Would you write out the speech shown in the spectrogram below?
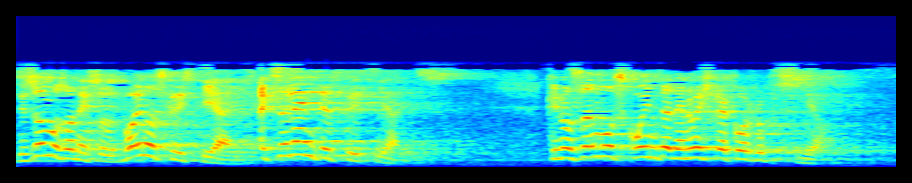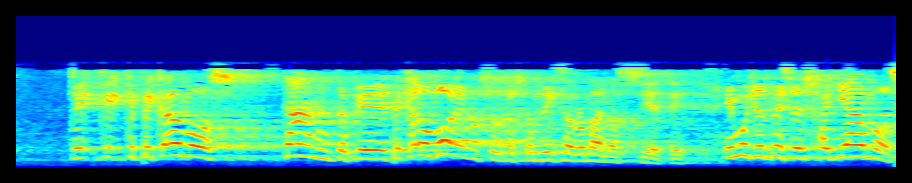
Si somos honestos, buenos cristianos, excelentes cristianos que nos damos cuenta de nuestra corrupción, que, pecamos tanto, que el pecado mora en nosotros, como dice Romanos 7. Y muchas veces fallamos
